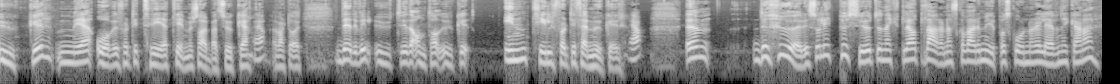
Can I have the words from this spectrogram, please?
uker med over 43 timers arbeidsuke hvert år. Dere vil utvide antall uker inn til 45 uker. Ja. Um, det høres jo litt pussig ut unektelig at lærerne skal være mye på skolen når elevene ikke er der.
